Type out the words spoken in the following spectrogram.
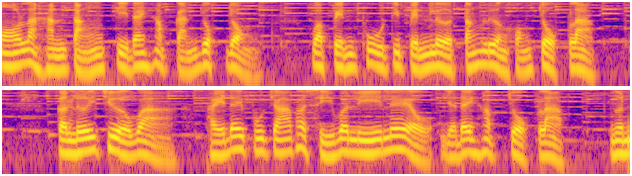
อรหันตังที่ได้รับการยกย่อง ว่าเป็นผู้ที่เป็นเลิศตั้งเรื่องของโจกลาบก็เลยเชื่อว่า ไผได้ปูจาพระศรีวลีแล้วอย่าได้หับโจกลาบ เงิน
